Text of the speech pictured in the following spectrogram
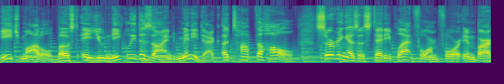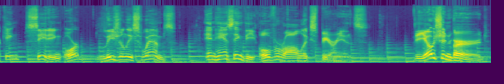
Each model boasts a uniquely designed mini deck atop the hull, serving as a steady platform for embarking, seating, or leisurely swims, enhancing the overall experience. The Oceanbird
